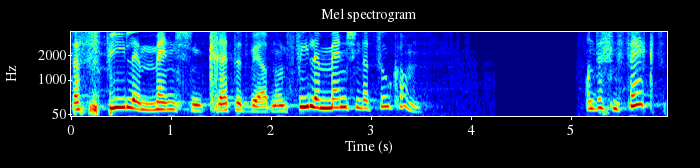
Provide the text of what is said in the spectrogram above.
dass viele Menschen gerettet werden und viele Menschen dazukommen. Und das ist ein Fakt.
